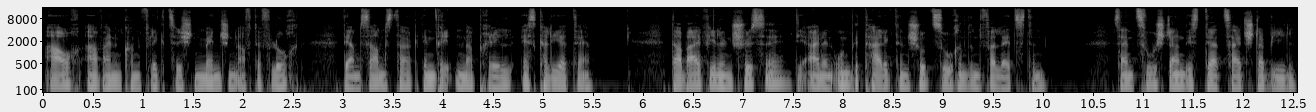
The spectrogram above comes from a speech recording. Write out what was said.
auch auf einen Konflikt zwischen Menschen auf der Flucht, der am Samstag, dem 3. April, eskalierte. Dabei fielen Schüsse, die einen unbeteiligten Schutzsuchenden verletzten. Sein Zustand ist derzeit stabil.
